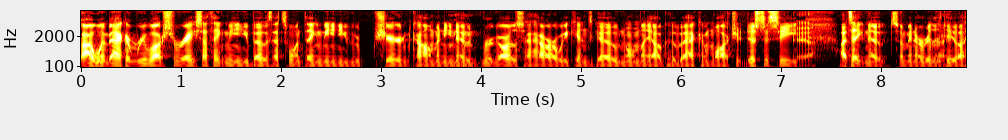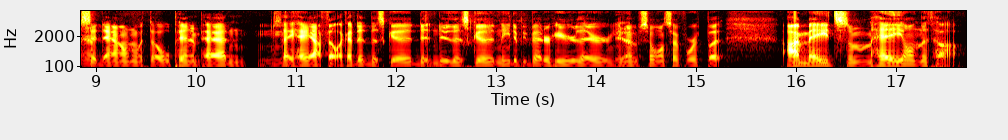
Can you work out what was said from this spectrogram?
I went back and rewatched the race. I think me and you both. That's one thing me and you share in common. You know, mm-hmm. regardless of how our weekends go, normally I'll go back and watch it just to see. Yeah. I take notes. I mean, I really Right, do. I yeah. sit down with the old pen and pad and mm-hmm. say, "Hey, I felt like I did this good. Didn't do this good. Need to be better here, there. You Yeah. know, so on and so forth." But I made some hay on the top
